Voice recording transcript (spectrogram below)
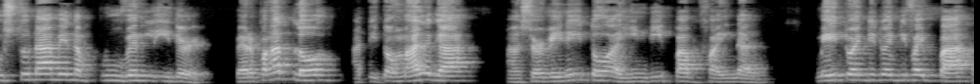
gusto namin ng proven leader. Pero pangatlo, at ito ang mahalaga, ang survey na ito ay hindi pa final. May 2025 pa,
